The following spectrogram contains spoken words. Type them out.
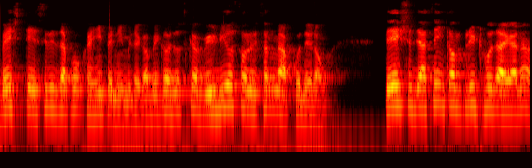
बेस्ट टेस्ट सीरीज़ आपको कहीं पे नहीं मिलेगा बिकॉज़ उसका वीडियो सॉल्यूशन मैं आपको दे रहा हूँ। टेस्ट जैसे ही कंप्लीट हो जाएगा ना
